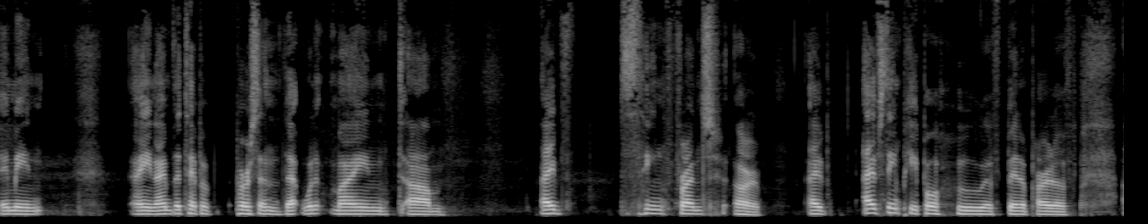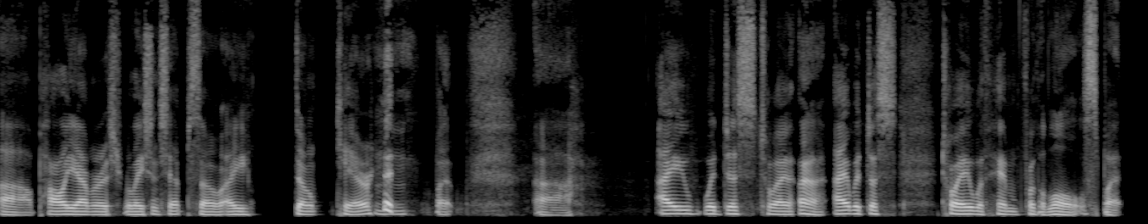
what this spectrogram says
I mean, I mean, I'm the type of person that wouldn't mind. Um, I've seen friends, or I've I've seen people who have been a part of uh, polyamorous relationships, so I don't care. but uh, I would just toy. Uh, I would just toy with him for the lulls, but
